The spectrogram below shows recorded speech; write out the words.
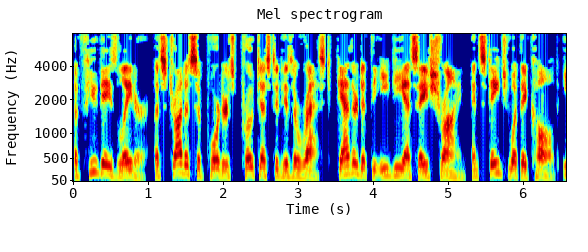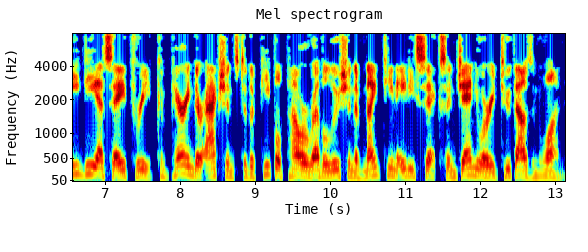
A few days later, Estrada supporters protested his arrest, gathered at the EDSA shrine, and staged what they called EDSA 3, comparing their actions to the People Power Revolution of 1986 and January 2001.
